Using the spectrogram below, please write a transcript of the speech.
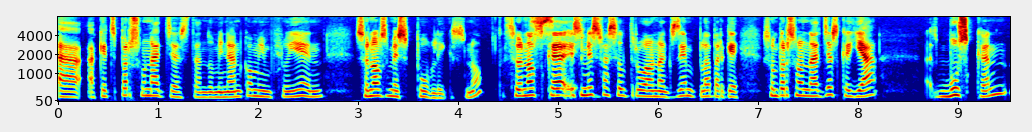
eh, aquests personatges, tant dominant com influent, són els més públics, no? Són els que Sí. és més fàcil trobar un exemple perquè són personatges que ja busquen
